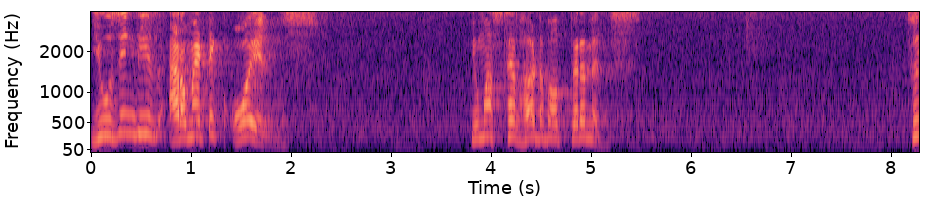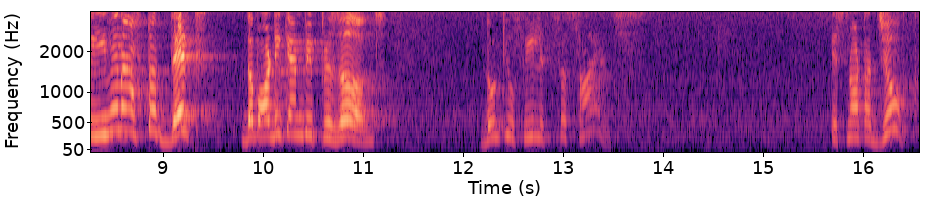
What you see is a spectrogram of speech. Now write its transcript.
using these aromatic oils. You must have heard about pyramids. So, even after death, the body can be preserved. Don't you feel it's a science? It's not a joke.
